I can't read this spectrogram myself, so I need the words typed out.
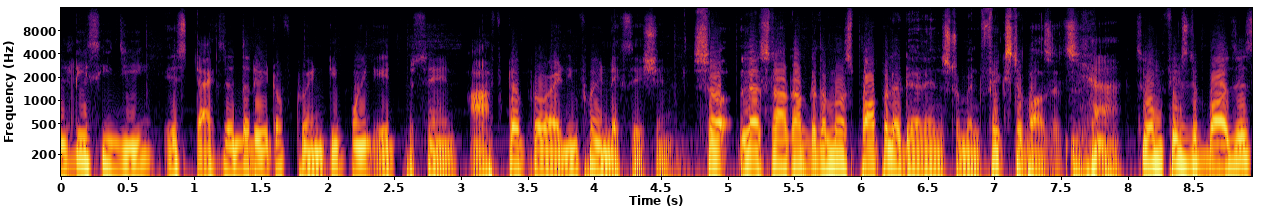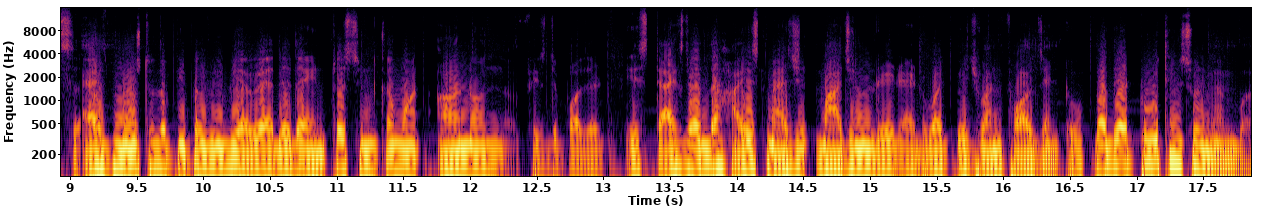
LTCG is taxed at the rate of 20.8% after providing for indexation. So let's now come to the most popular debt instrument, fixed deposits. Yeah. So in fixed deposits, as most of the people will be aware that the interest income on, earned on fixed deposit is taxed at the highest margi- marginal rate at what which one falls into. But there are two things to remember.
